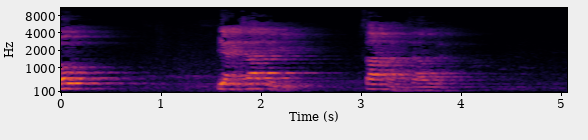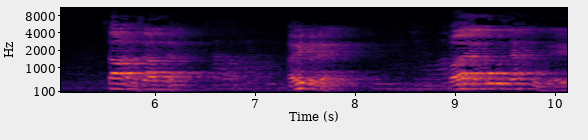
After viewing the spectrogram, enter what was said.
ထုတ်ပြန်စားတယ်ကြီးစားမှာမစားဘူးလား စားမှာမစားဘူးလားဘာဖြစ်လို့လဲဘာကိုပဇက်ကိုပဲ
